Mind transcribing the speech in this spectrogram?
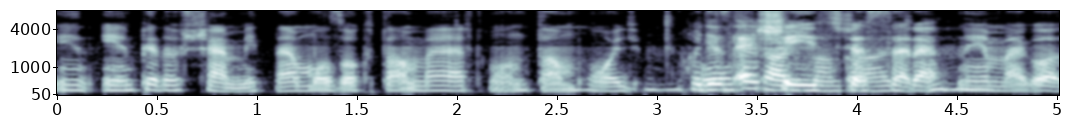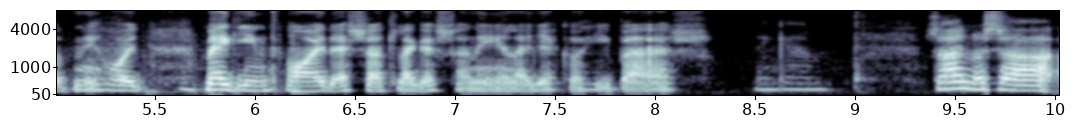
én, én például semmit nem mozogtam, mert mondtam, hogy, mm. hogy az esélyt se szeretném megadni, hogy megint majd esetlegesen én legyek a hibás. Igen. Sajnos a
